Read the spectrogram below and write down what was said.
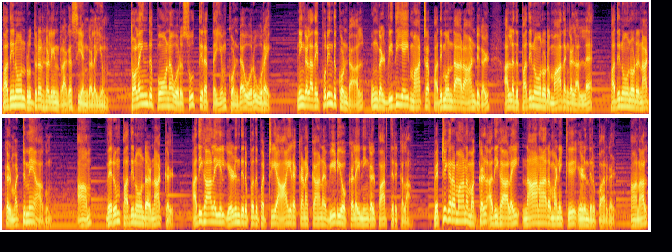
பதினோன் ருத்ரர்களின் ரகசியங்களையும் தொலைந்து போன ஒரு சூத்திரத்தையும் கொண்ட ஒரு உரை. நீங்கள் அதை புரிந்து கொண்டால் உங்கள் விதியை மாற்ற பதிமூன்றாறு ஆண்டுகள் அல்லது பதினோரு மாதங்கள் அல்ல பதினோரு நாட்கள் மட்டுமே ஆகும். ஆம் வெறும் பதினொன்று நாட்கள். அதிகாலையில் எழுந்திருப்பது பற்றிய ஆயிரக்கணக்கான வீடியோக்களை நீங்கள் பார்த்திருக்கலாம். வெற்றிகரமான மக்கள் அதிகாலை நானாறு மணிக்கு எழுந்திருப்பார்கள். ஆனால்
